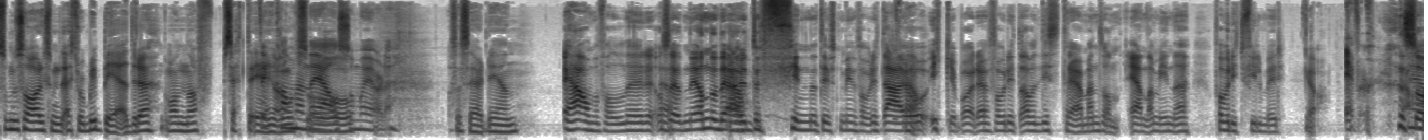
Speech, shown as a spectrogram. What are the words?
Som du sa, liksom, jeg tror det blir bedre når man har sett det Det kan hende jeg også må gjøre det. og så ser det igjen. Jeg anbefaler å se Ja. den igjen, og det er Ja. jo definitivt min favoritt. Det er jo ikke bare favoritt av disse tre, men sånn en av mine favorittfilmer Ja. Ever. Så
